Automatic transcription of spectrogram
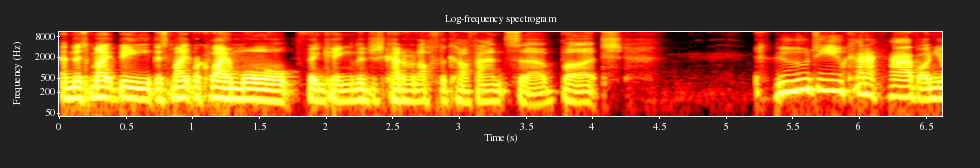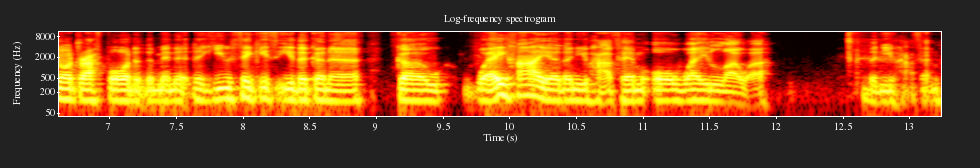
and this might be this might require more thinking than just kind of an off the cuff answer, but who do you kind of have on your draft board at the minute that you think is either going to go way higher than you have him or way lower than you have him?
